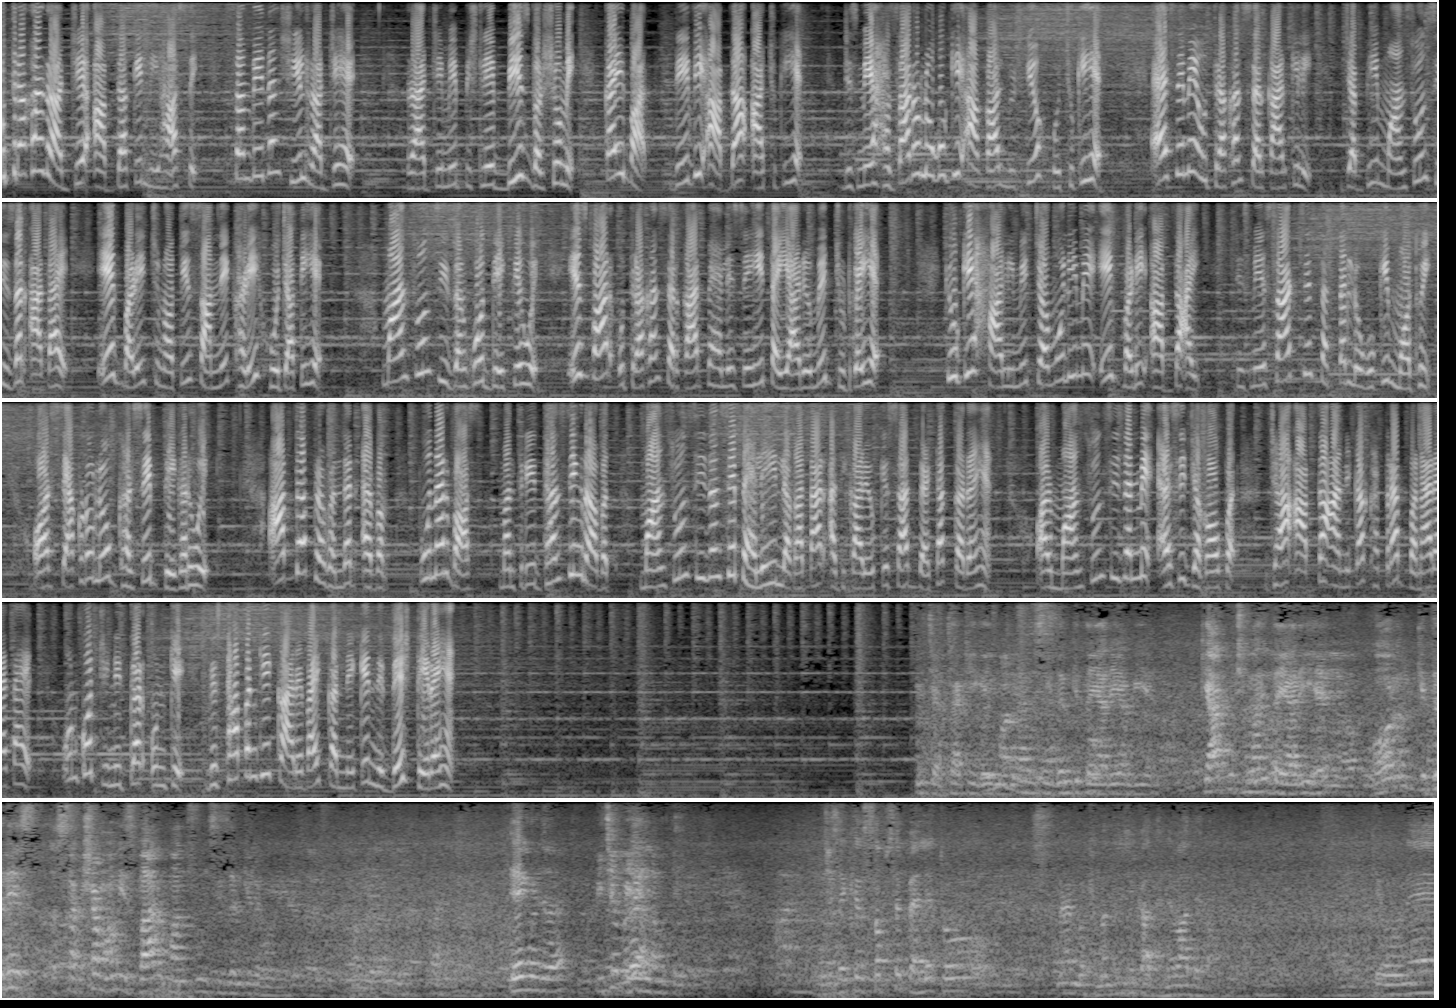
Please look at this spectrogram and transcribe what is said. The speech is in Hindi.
उत्तराखंड राज्य आपदा के लिहाज से संवेदनशील राज्य है। राज्य में पिछले 20 वर्षों में कई बार देवी आपदा आ चुकी है, जिसमें हज़ारों लोगों की अकाल मृत्यु हो चुकी है। ऐसे में उत्तराखंड सरकार के लिए जब भी मानसून सीज़न आता है, एक बड़ी चुनौती सामने खड़ी हो जाती है। मानसून सीज़न को देखते हुए इस बार उत्तराखंड सरकार पहले से ही तैयारियों में जुट गई है, क्योंकि हाल ही में चमोली में एक बड़ी आपदा आई, जिसमें 60 से 70 लोगों की मौत हुई। और सैकड़ों लोग घर से बेघर हुए। आपदा प्रबंधन एवं पुनर्वास मंत्री धन सिंह रावत मानसून सीज़न से पहले ही लगातार अधिकारियों के साथ बैठक कर रहे हैं और मानसून सीज़न में ऐसी जगहों पर जहाँ आपदा आने का खतरा बना रहता है, उनको चिन्हित कर उनके विस्थापन की कार्यवाही करने के निर्देश दे रहे हैं। चर्चा की गई, मानसून सीज़न की तैयारियाँ भी है। क्या कुछ हमारी तैयारी है और कितने सक्षम हम इस बार मानसून सीज़न के लिए हो रहे हैं? एक मिनट जरा। पीछे भैया मत देखिए सबसे पहले तो मैं मुख्यमंत्री जी का धन्यवाद दे रहा हूँ कि उन्होंने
